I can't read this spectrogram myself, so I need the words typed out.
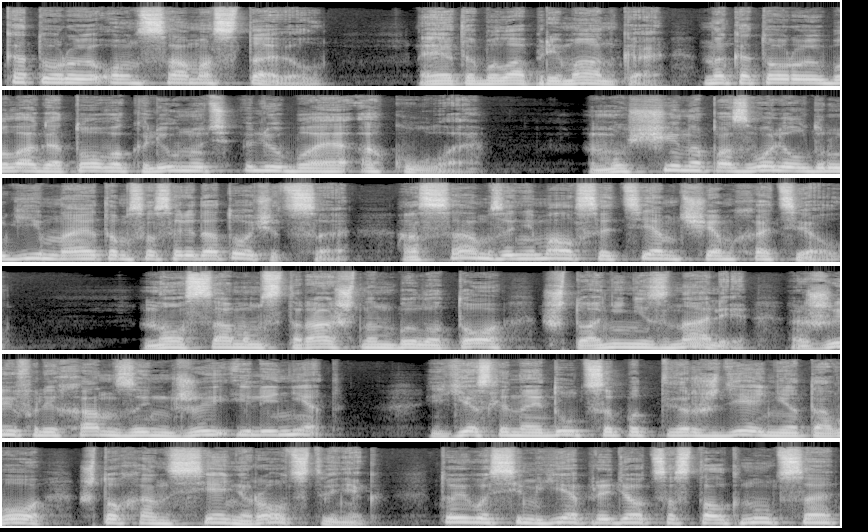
которую он сам оставил. Это была приманка, на которую была готова клюнуть любая акула. Мужчина позволил другим на этом сосредоточиться, а сам занимался тем, чем хотел – но самым страшным было то, что они не знали, жив ли хан Зинджи или нет. Если найдутся подтверждения того, что хан Сень родственник, то его семье придется столкнуться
